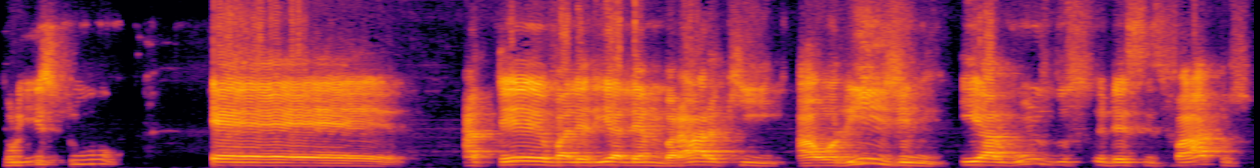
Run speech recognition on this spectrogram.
Por isso, é, até valeria lembrar que a origem e alguns dos, desses fatos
